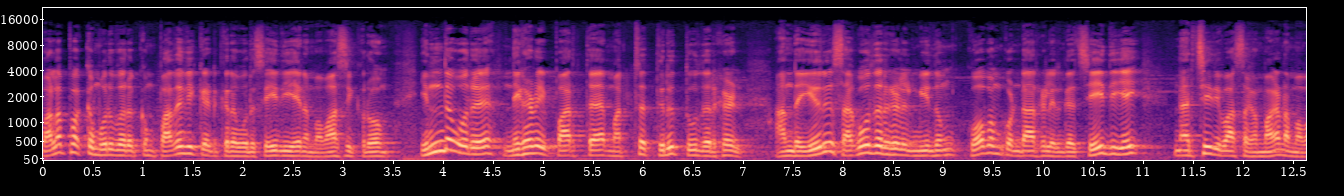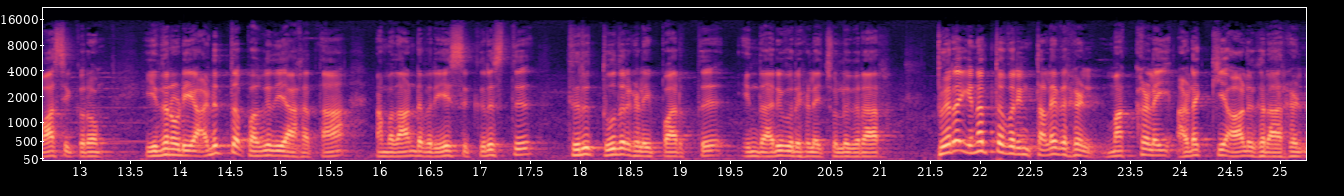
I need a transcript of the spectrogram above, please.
வலப்பக்கம் ஒருவருக்கும் பதவி கேட்கிற ஒரு செய்தியை நம்ம வாசிக்கிறோம். இந்த ஒரு நிகழ்வை பார்த்த மற்ற திருத்தூதர்கள் அந்த இரு சகோதரர்கள் மீதும் கோபம் கொண்டார்கள் என்கிற செய்தியை நற்செய்தி வாசகமாக நம்ம வாசிக்கிறோம். இதனுடைய அடுத்த பகுதியாகத்தான் நமது ஆண்டவர் இயேசு கிறிஸ்து திரு தூதர்களை பார்த்து இந்த அறிவுரைகளை சொல்லுகிறார். பிற இனத்தவரின் தலைவர்கள் மக்களை அடக்கி ஆளுகிறார்கள்.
